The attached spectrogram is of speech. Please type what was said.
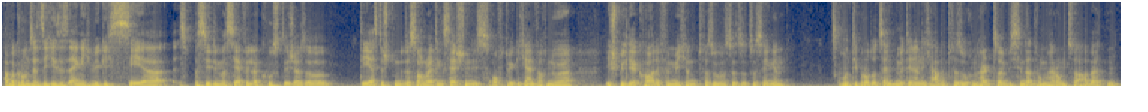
Aber grundsätzlich ist es eigentlich wirklich sehr, es passiert immer sehr viel akustisch. Also die erste Stunde der Songwriting-Session ist oft wirklich einfach nur, ich spiele die Akkorde für mich und versuche es dazu zu singen. Und die Produzenten, mit denen ich arbeite, versuchen halt so ein bisschen darum herum zu arbeiten.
